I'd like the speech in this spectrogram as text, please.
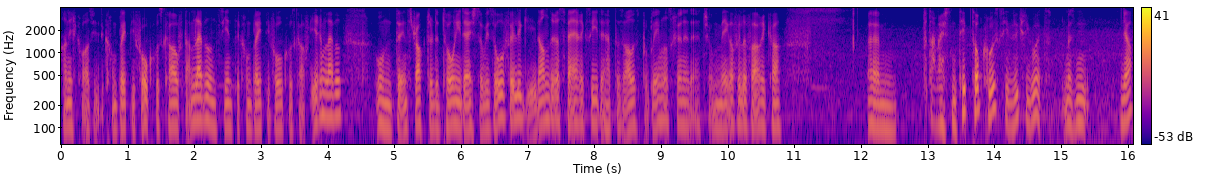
habe ich quasi den kompletten Fokus auf diesem Level und sie haben den kompletten Fokus auf ihrem Level. Und der Instructor, der Tony, der ist sowieso völlig in anderer Sphäre gewesen. Der hat das alles problemlos können, der hat schon mega viel Erfahrung gehabt. Ähm, von daher war es ein Tip-Top-Kurs, wirklich gut. Wir sind, ja,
